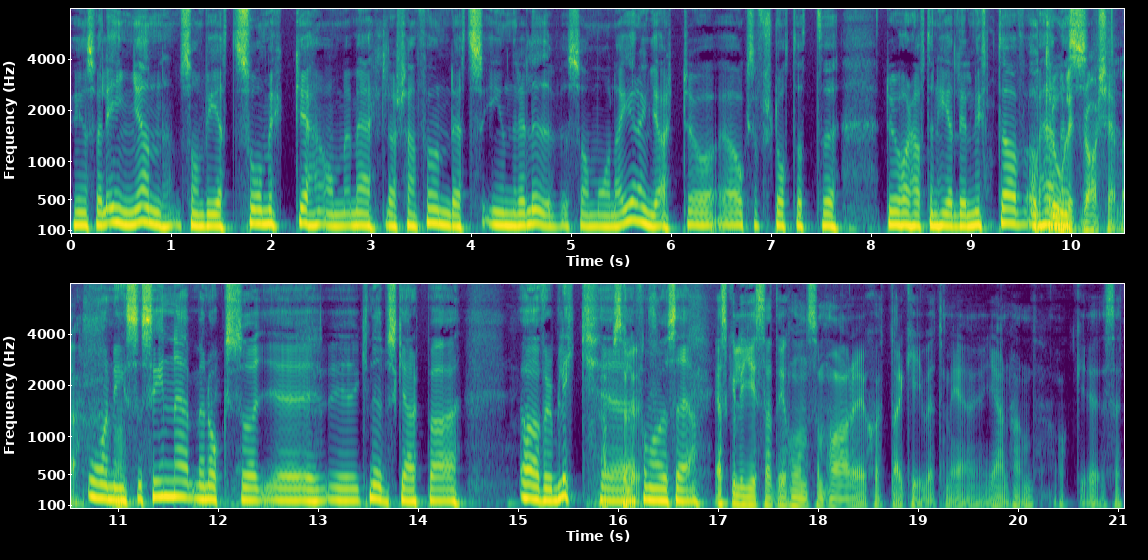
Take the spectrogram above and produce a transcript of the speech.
finns väl ingen som vet så mycket om Mäklarsamfundets inre liv som Mona Ehrengart. Och jag har också förstått att du har haft en hel del nytta av, av hennes bra källa. ordningssinne men också eh, knivskarpa överblick eh, får man väl säga. Jag skulle gissa att det är hon som har skött arkivet med järnhand och eh, sett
